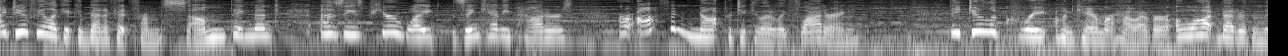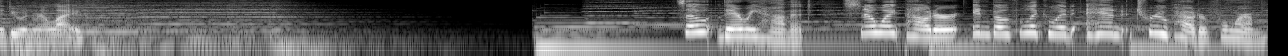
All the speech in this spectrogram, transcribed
I do feel like it could benefit from some pigment, as these pure white, zinc heavy powders are often not particularly flattering. They do look great on camera, however, a lot better than they do in real life. So there we have it, Snow White powder in both liquid and true powder form.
